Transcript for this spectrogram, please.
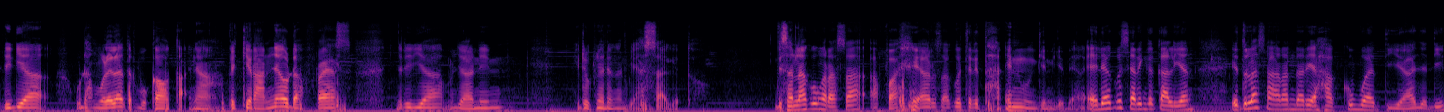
Jadi dia udah mulailah terbuka otaknya pikirannya udah fresh. Jadi dia menjalani hidupnya dengan biasa gitu. Di sana aku ngerasa apa sih harus aku ceritain mungkin gitu ya. Jadi aku sharing ke kalian. Itulah saran dari aku buat dia. Jadi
